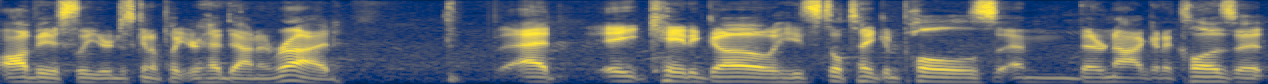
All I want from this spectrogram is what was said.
obviously, you're just going to put your head down and ride. At 8K to go, he's still taking pulls, and they're not going to close it.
